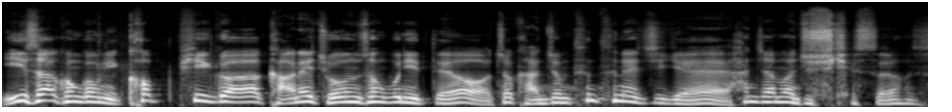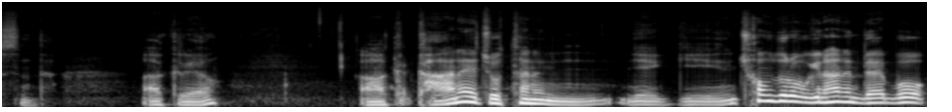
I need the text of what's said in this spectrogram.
2400님, 커피가 간에 좋은 성분이 있대요. 저 간 좀 튼튼해지게 한 잔만 주시겠어요? 하셨습니다. 아, 그래요? 아, 간에 좋다는 얘기는 처음 들어보긴 하는데, 뭐,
